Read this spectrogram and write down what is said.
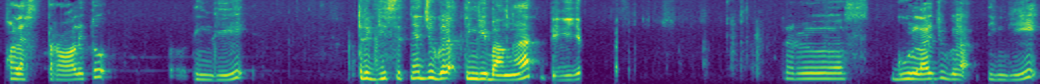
kolesterol itu tinggi, trigliseridnya juga tinggi banget, Tingginya terus gula juga tinggi.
